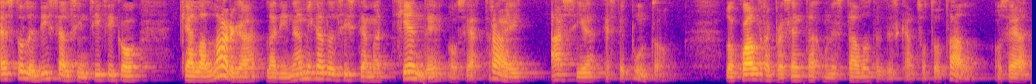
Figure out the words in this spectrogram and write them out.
Esto le dice al científico que a la larga la dinámica del sistema tiende o se atrae hacia este punto, lo cual representa un estado de descanso total, o sea,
